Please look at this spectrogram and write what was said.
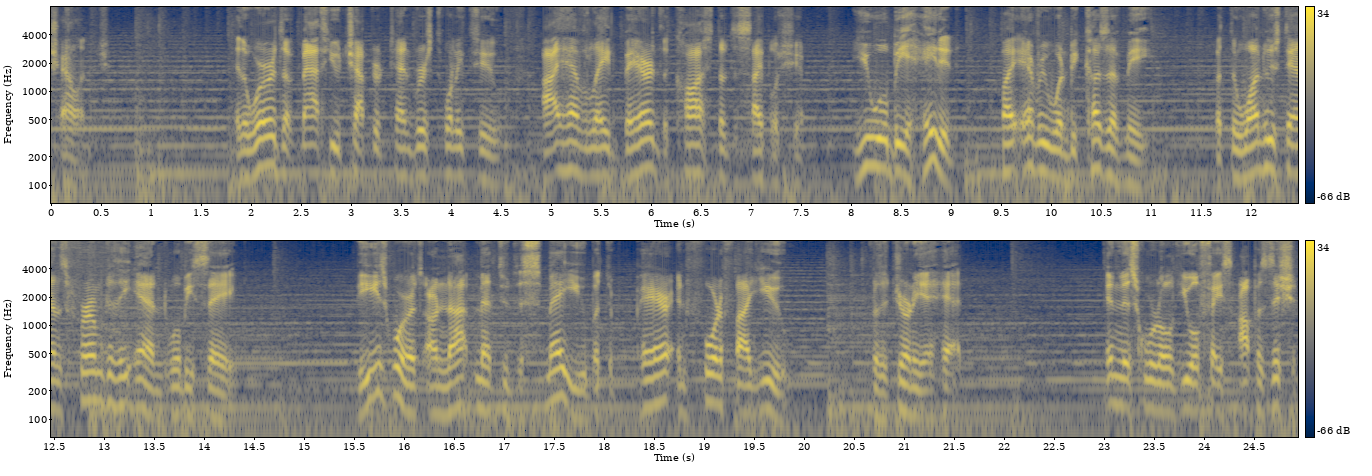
challenge. In the words of Matthew chapter 10 verse 22, I have laid bare the cost of discipleship. You will be hated by everyone because of me, but the one who stands firm to the end will be saved. These words are not meant to dismay you, but to prepare and fortify you for the journey ahead. In this world, you will face opposition,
